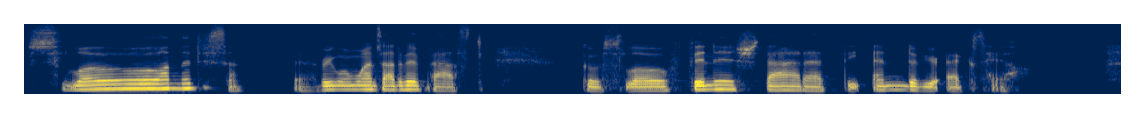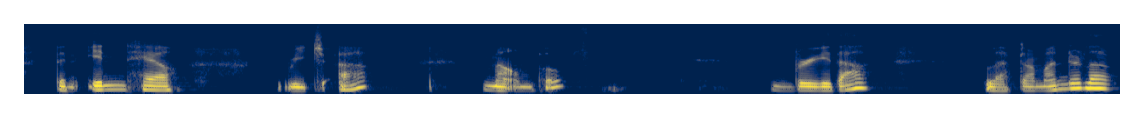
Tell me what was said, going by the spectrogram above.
slow on the descent. Everyone wants out of it fast. Go slow. Finish that at the end of your exhale. Then inhale, reach up, mountain pose. Breathe out, left arm under, left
